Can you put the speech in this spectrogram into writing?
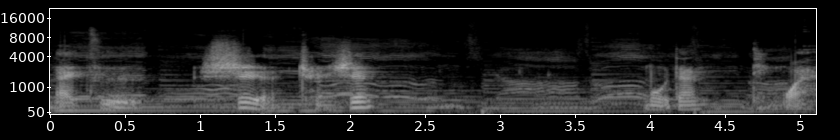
来自诗人陈升，《牡丹亭外》。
